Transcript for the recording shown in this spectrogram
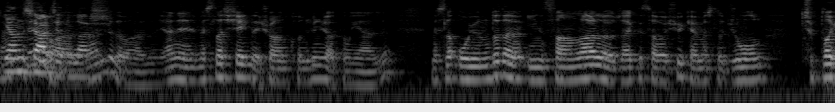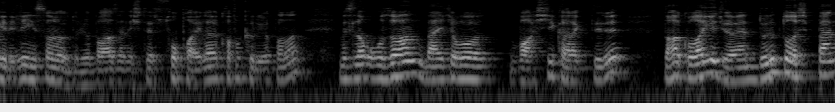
Bence Yanlış harcadılar. Vardı, bence de vardı. Yani mesela şey de şu an konuşunca aklıma geldi. Mesela oyunda da insanlarla özellikle savaşıyorken mesela Joel çıplak eliyle insan öldürüyor. Bazen işte sopayla kafa kırıyor falan. Mesela o zaman belki o vahşi karakteri daha kolay geçiyor. Yani dönüp dolaşıp ben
